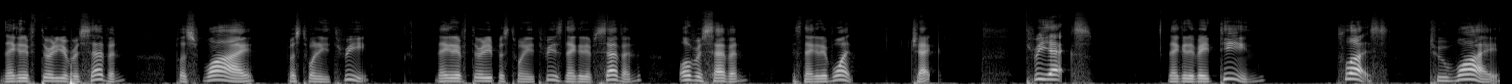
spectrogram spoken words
negative 30 over 7, plus y plus 23. Negative 30 plus 23 is negative 7. Over 7 is negative 1. Check. 3x, negative 18, plus 2y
